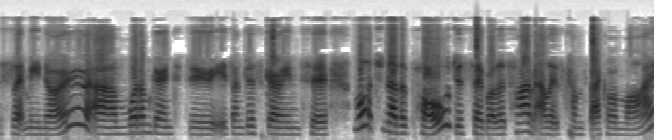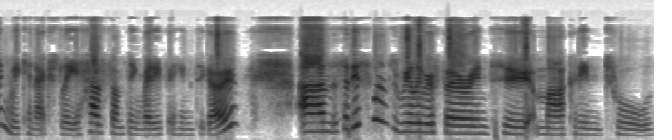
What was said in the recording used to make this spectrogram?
just let me know. Um, what I'm going to do is I'm just going to launch another poll just so by the time Alex comes back online we can actually have something ready for him to go. Um, so this one's really referring to marketing tools.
